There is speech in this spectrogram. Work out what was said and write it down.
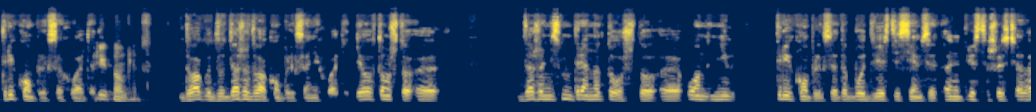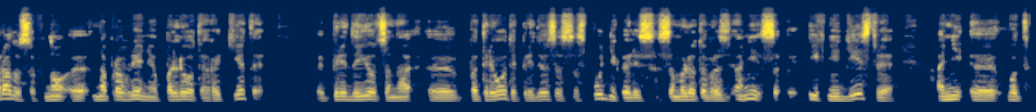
Три комплекса хватит. Три комплекса. Два, даже два комплекса не хватит. Дело в том, что э, даже несмотря на то, что э, он не три комплекса, это будет 270, а не 360 градусов, но э, направление полета ракеты э, передается на э, патриоты, передается со спутника или с самолета. Они, их действия, они э, вот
